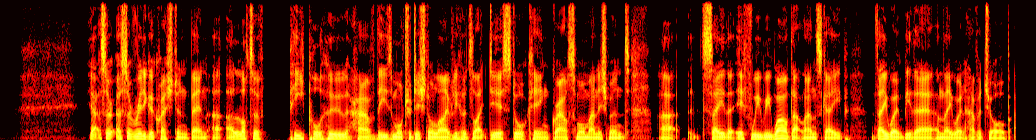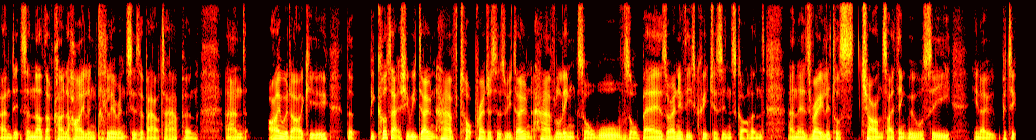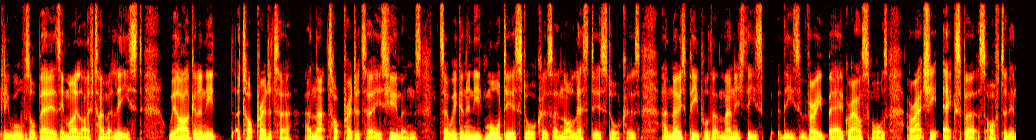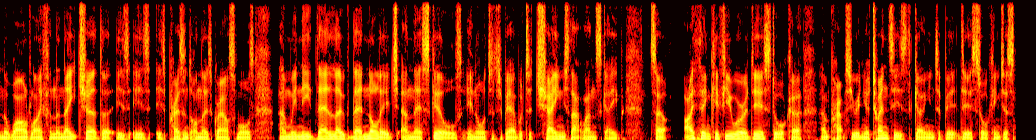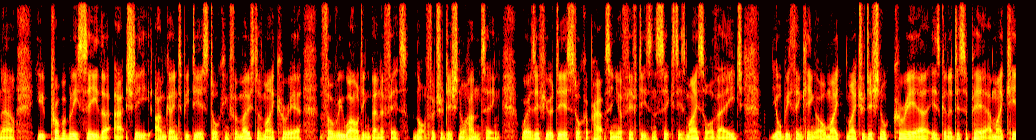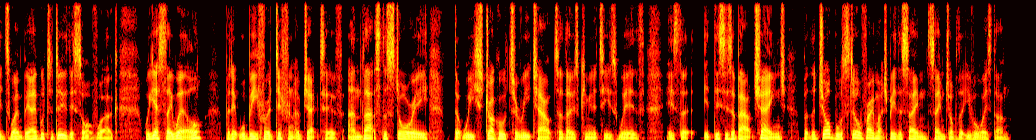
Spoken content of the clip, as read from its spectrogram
Yeah, so that's a really good question, Ben. A, a lot of people who have these more traditional livelihoods like deer stalking, grouse moor management, uh, say that if we rewild that landscape, they won't be there and they won't have a job, and it's another kind of highland clearance is about to happen. And I would argue that because actually we don't have top predators, we don't have lynx or wolves or bears or any of these creatures in Scotland, and there's very little chance I think we will see, you know, particularly wolves or bears in my lifetime at least. We are going to need a top predator, and that top predator is humans. So we're going to need more deer stalkers and not less deer stalkers. And those people that manage these these very bare grouse moors are actually experts often in the wildlife and the nature that is is is present on those grouse moors, and we need their lo- their knowledge and their skills in order to be able to change that landscape. So I think if you were a deer stalker and perhaps you're in your 20s going into deer stalking just now, you'd probably see that actually I'm going to be deer stalking for most of my career for rewilding benefits, not for traditional hunting. Whereas if you're a deer stalker perhaps in your 50s and 60s, my sort of age, you'll be thinking, oh, my, my traditional career is going to disappear and my kids won't be able to do this sort of work. Well, yes, they will, but it will be for a different objective. And that's the story that we struggle to reach out to those communities with is that it, this is about change, but the job will still very much be the same, same job that you've always done.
